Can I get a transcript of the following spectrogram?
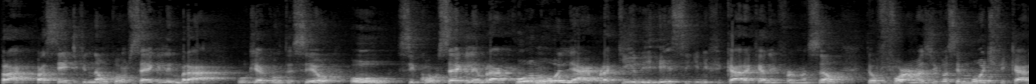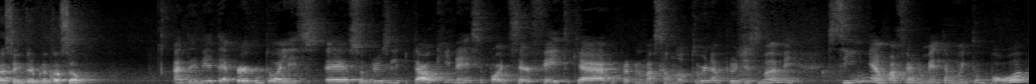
para paciente que não consegue lembrar o que aconteceu ou se consegue lembrar como olhar para aquilo e ressignificar aquela informação. Então, formas de você modificar essa interpretação. A Dani até perguntou ali é, sobre o sleep talking, né? Se pode ser feito, que é a reprogramação noturna para o desmame. Sim, é uma ferramenta muito boa,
